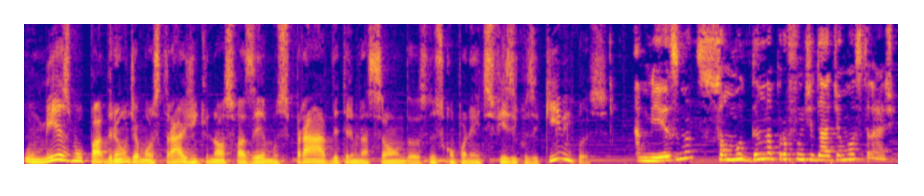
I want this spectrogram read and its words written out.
o mesmo padrão de amostragem que nós fazemos para a determinação dos, dos componentes físicos e químicos? A mesma, só mudando a profundidade de amostragem.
